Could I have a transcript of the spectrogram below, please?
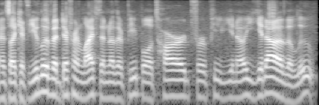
And it's like if you live a different life than other people, it's hard for people, you know, you get out of the loop.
